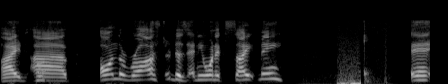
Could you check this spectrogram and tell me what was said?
I uh, on the roster, does anyone excite me? And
